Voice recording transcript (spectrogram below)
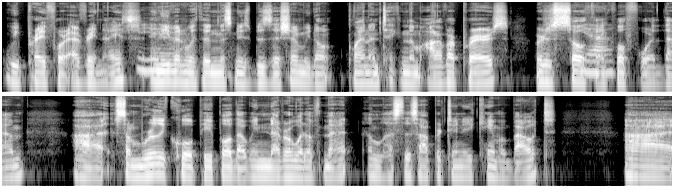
we pray for every night. Yeah. And even within this new position, we don't plan on taking them out of our prayers. We're just so Yeah. thankful for them. Uh, some really cool people that we never would have met unless this opportunity came about. Uh,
